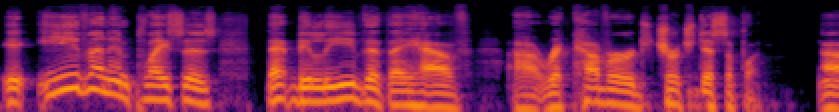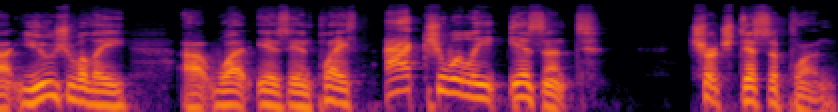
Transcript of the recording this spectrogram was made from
It, even in places that believe that they have uh, recovered church discipline, uh, usually uh, what is in place actually isn't church discipline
